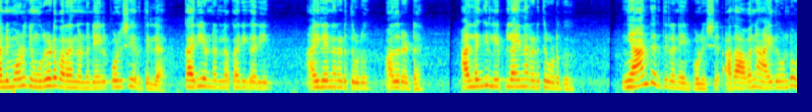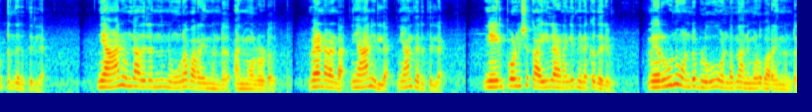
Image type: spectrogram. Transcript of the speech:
അനുമോൾ നൂറയോട് പറയുന്നുണ്ട് നെയിൽ പോളിഷ് തരത്തില്ല കരി ഉണ്ടല്ലോ കരി കരി. ഐലൈനർ എടുത്ത് വിടു. അതിരട്ടെ. അല്ലെങ്കിൽ ലിപ് ലൈനർ എടുത്ത് കൊടുക്ക്. ഞാൻ തരത്തില്ല നെയിൽ പോളിഷ്. അത് അവനായതുകൊണ്ട് ഒട്ടും തരത്തില്ല. ഞാനുണ്ട് അതിലെന്ന് നൂറ പറയുന്നുണ്ട് അനുമോളോട്. വേണ്ട വേണ്ട. ഞാനില്ല. ഞാൻ തരത്തില്ല. നെയിൽ പോളിഷ് കയ്യിലാണെങ്കിൽ നിനക്ക് തരും. മെറൂണും ഉണ്ട് ബ്ലൂ ഉണ്ടെന്ന് അനുമോൾ പറയുന്നുണ്ട്.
